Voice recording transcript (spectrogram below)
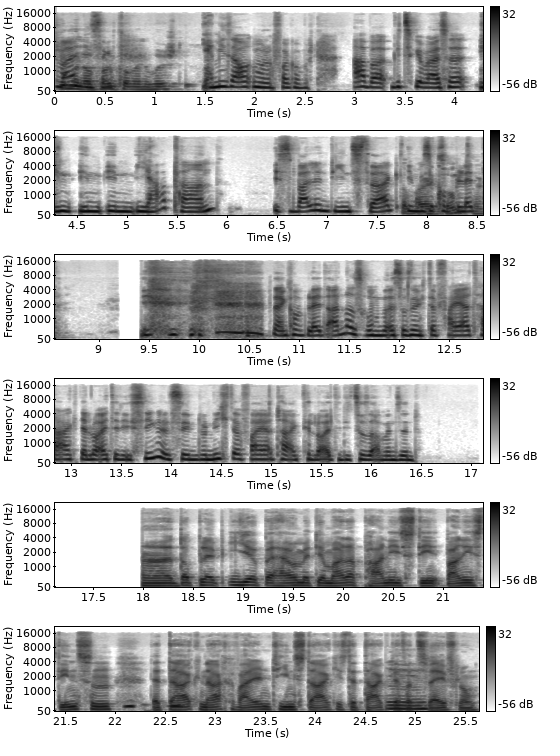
immer noch vollkommen wurscht. Ja, mir ist auch immer noch vollkommen wurscht. Aber witzigerweise, in, in, in Japan ist Valentinstag irgendwie war so ein komplett Sonntag. Nein, komplett andersrum. Da ist das nämlich der Feiertag der Leute, die Single sind und nicht der Feiertag der Leute, die zusammen sind. Äh, da bleib ihr bei How I Met Your Mother, Barney, Sti Barney Stinson. Der Tag nach Valentinstag ist der Tag der Mhm. Verzweiflung.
